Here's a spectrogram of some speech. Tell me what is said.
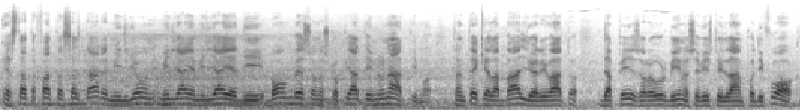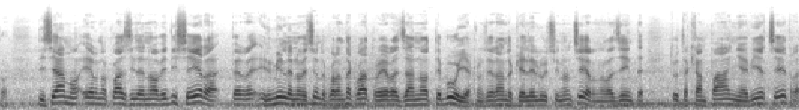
È stata fatta saltare, milioni, migliaia e migliaia di bombe sono scoppiate in un attimo, tant'è che l'abbaglio è arrivato da Pesaro a Urbino, si è visto il lampo di fuoco diciamo erano quasi le 9 di sera, per il 1944 era già notte buia, considerando che le luci non c'erano, la gente tutta campagna e via eccetera,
